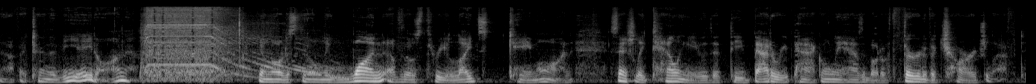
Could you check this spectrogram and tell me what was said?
Now if I turn the V8 on, you'll notice that only one of those three lights came on, essentially telling you that the battery pack only has about a third of a charge left.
